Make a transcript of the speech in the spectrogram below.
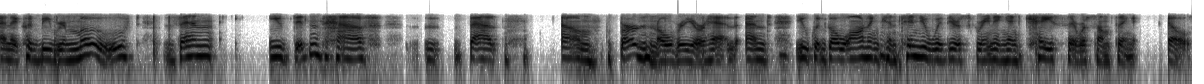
and it could be removed, then you didn't have that um, burden over your head, and you could go on and continue with your screening in case there was something else.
